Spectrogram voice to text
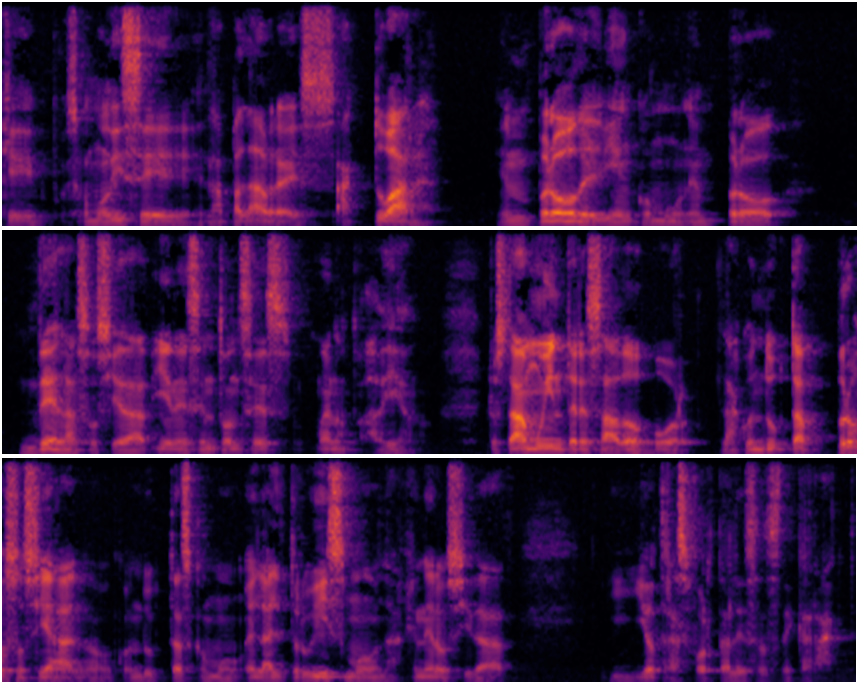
que, pues, como dice la palabra, es actuar en pro del bien común, en pro de la sociedad. Y en ese entonces, bueno, todavía no, pero estaba muy interesado por la conducta prosocial, ¿no? conductas como el altruismo, la generosidad y otras fortalezas de carácter.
